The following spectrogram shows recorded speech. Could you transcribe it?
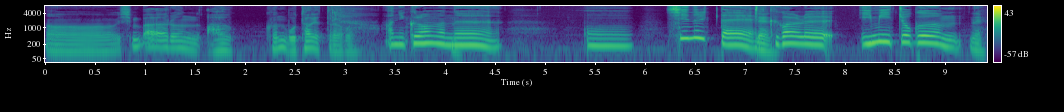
어 신발은 아유 그건 못 하겠더라고요. 아니 그러면은 어 신을 때 네. 그거를 이미 조금 네.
